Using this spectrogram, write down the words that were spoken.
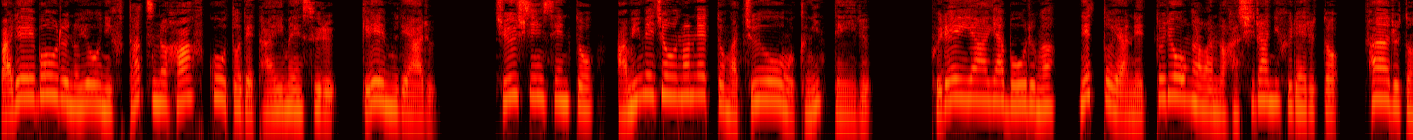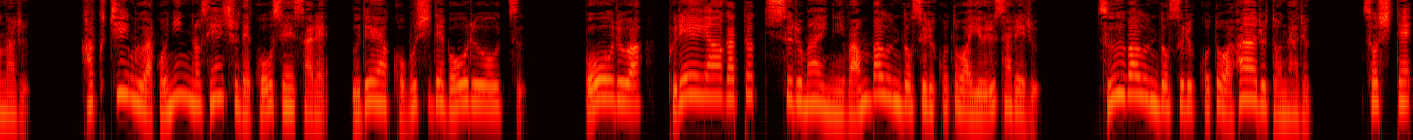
バレーボールのように二つのハーフコートで対面するゲームである。中心線と網目状のネットが中央を区切っている。プレイヤーやボールがネットやネット両側の柱に触れるとファールとなる。各チームは5人の選手で構成され、腕や拳でボールを打つ。ボールはプレイヤーがタッチする前にワンバウンドすることは許される。2バウンドすることはファールとなる。そして、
